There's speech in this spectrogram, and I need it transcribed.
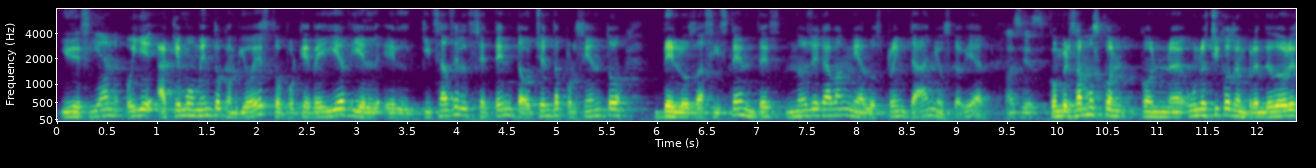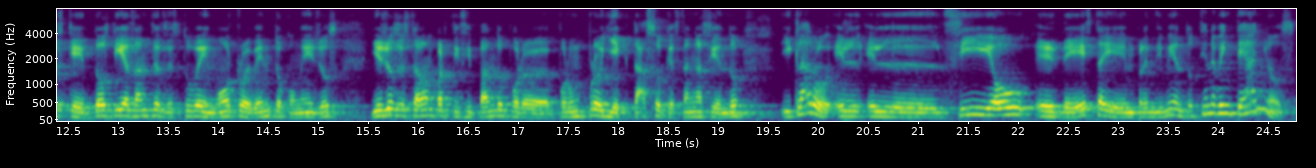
y decían, oye, ¿a qué momento cambió esto? Porque veías y el, el, quizás el 70, 80% de los asistentes no llegaban ni a los 30 años, Javier. Así es. Conversamos con, con uh, unos chicos de emprendedores que dos días antes estuve en otro evento con ellos y ellos estaban participando por, uh, por un proyectazo que están haciendo. Y claro, el, el CEO eh, de este emprendimiento tiene 20 años.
